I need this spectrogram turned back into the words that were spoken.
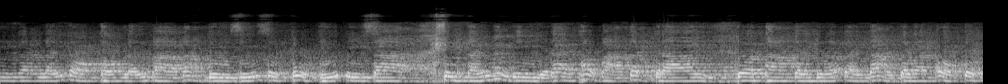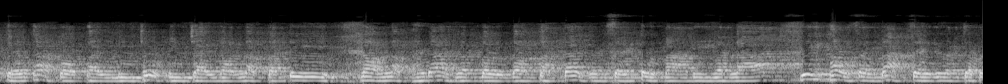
มีเงินไหลทองทองไหลมามั่งดีสีสุดพูดถือปีศาจสิ่งไหนไม่ดีอย่าได้เข้ามาตั้งกลายเดินทางไปเหนือไปใต้ตะวันออกตกแถวท่าปลอดภัยมีโชคมีใจนอนหลับฝันดี นอนหลับให้ได้เงินเบิกนอนตัดได้เงินแสนตื่นมามีเงินล้านวิ่งเข้าใส่บ้านใส่เรือนจะไป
